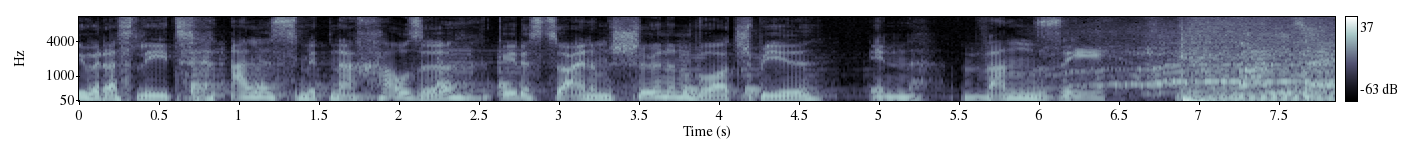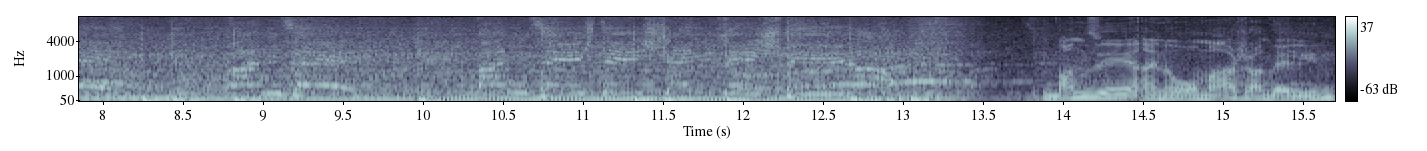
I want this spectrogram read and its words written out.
Über das Lied Alles mit nach Hause geht es zu einem schönen Wortspiel in Wannsee. Wannsee, Wannsee, wann seh ich dich endlich wieder? Wannsee, eine Hommage an Berlin.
